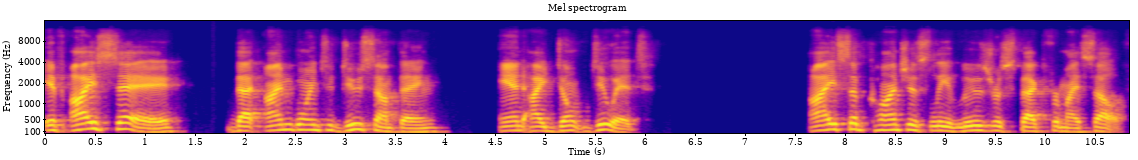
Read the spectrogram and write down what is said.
If I say that I'm going to do something and I don't do it, I subconsciously lose respect for myself.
